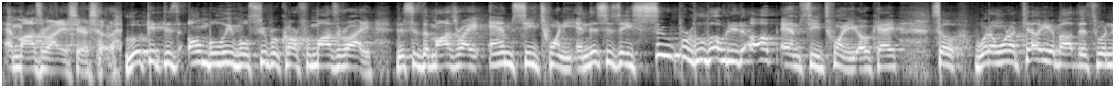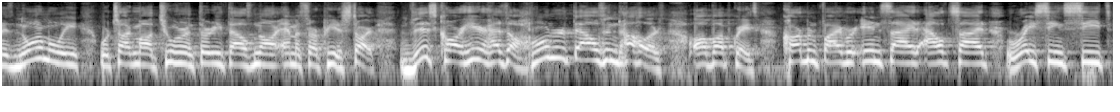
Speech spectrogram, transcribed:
and Maserati Sarasota. Look at this unbelievable supercar from Maserati. This is the Maserati MC20, and this is a super loaded up MC20, okay? So what I wanna tell you about this one is normally we're talking about $230,000 MSRP to start. This car here has $100,000 of upgrades. Carbon fiber inside, outside, racing seats.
